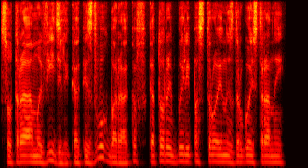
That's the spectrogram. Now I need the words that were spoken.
С утра мы видели, как из двух бараков, которые были построены с другой стороны,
